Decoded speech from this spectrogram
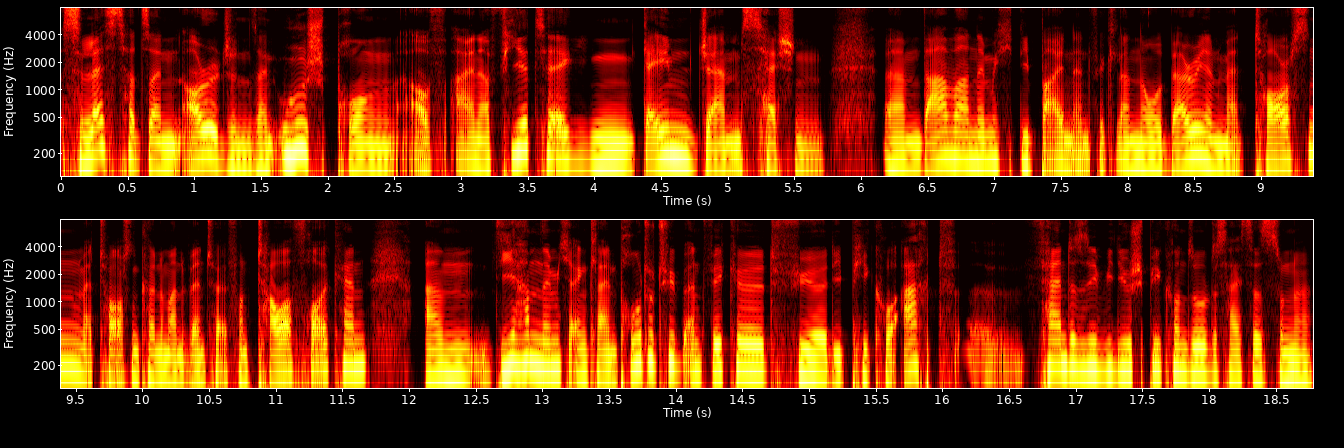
Celeste hat seinen Origin, seinen Ursprung auf einer viertägigen Game Jam Session. Ähm, da waren nämlich die beiden Entwickler Noel Barry und Matt Thorson. Matt Thorson könnte man eventuell von Towerfall kennen. Ähm, die haben nämlich einen kleinen Prototyp entwickelt für die Pico 8 äh, Fantasy Videospielkonsole. Das heißt, das ist so eine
